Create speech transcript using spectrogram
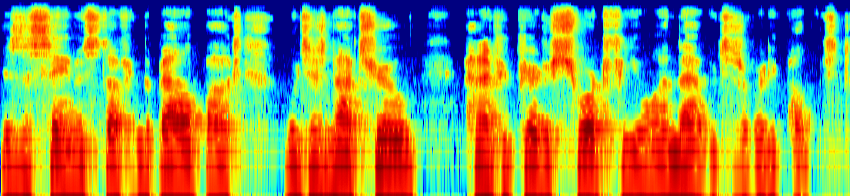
is the same as stuffing the ballot box, which is not true. And I prepared a short for you on that, which is already published.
